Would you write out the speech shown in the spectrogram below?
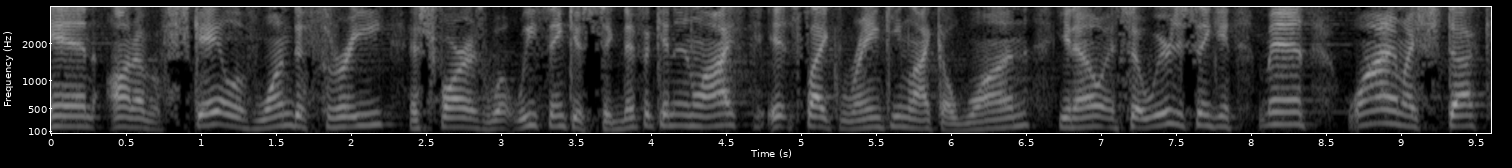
and on a scale of one to three, as far as what we think is significant in life, it's like ranking like a one, you know? And so we're just thinking, man, why am I stuck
